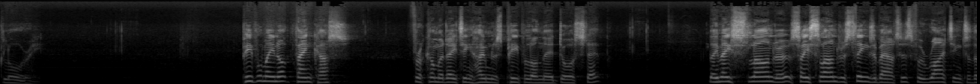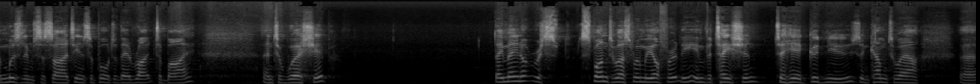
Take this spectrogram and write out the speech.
glory. People may not thank us for accommodating homeless people on their doorstep. They may slander, say slanderous things about us for writing to the Muslim society in support of their right to buy and to worship. They may not respond to us when we offer the invitation to hear good news and come to our uh,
